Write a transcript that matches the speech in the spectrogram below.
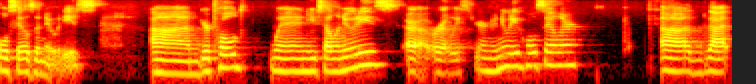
wholesales annuities. Um, you're told when you sell annuities, uh, or at least you're an annuity wholesaler, uh, that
